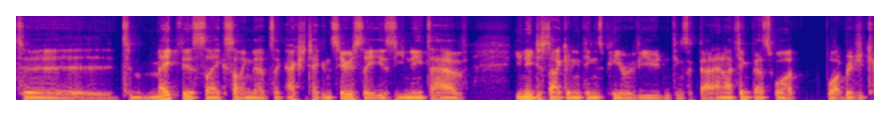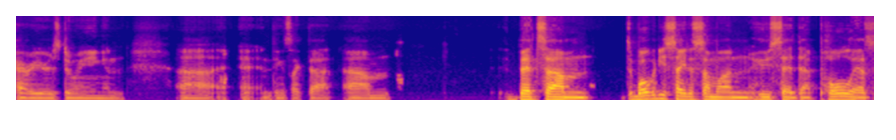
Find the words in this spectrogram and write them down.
to to make this like something that's like actually taken seriously, is you need to have you need to start getting things peer reviewed and things like that. And I think that's what what Richard Carrier is doing, and uh, and things like that. Um, but um, what would you say to someone who said that Paul is,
